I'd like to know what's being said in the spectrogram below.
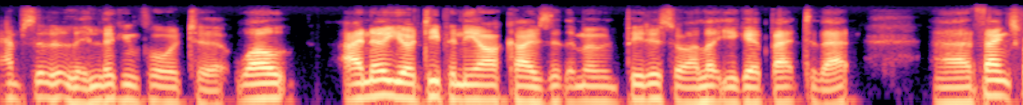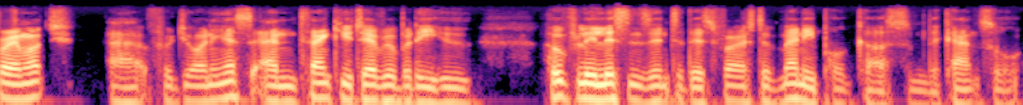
Absolutely. Looking forward to it. Well, I know you're deep in the archives at the moment, Peter, so I'll let you get back to that. Uh, thanks very much uh, for joining us, and thank you to everybody who hopefully listens into this first of many podcasts from the council.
